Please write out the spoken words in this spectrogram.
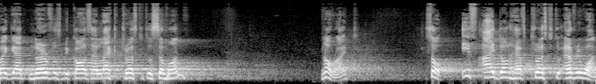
I get nervous because I lack trust to someone? No, right? So, if I don't have trust to everyone,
